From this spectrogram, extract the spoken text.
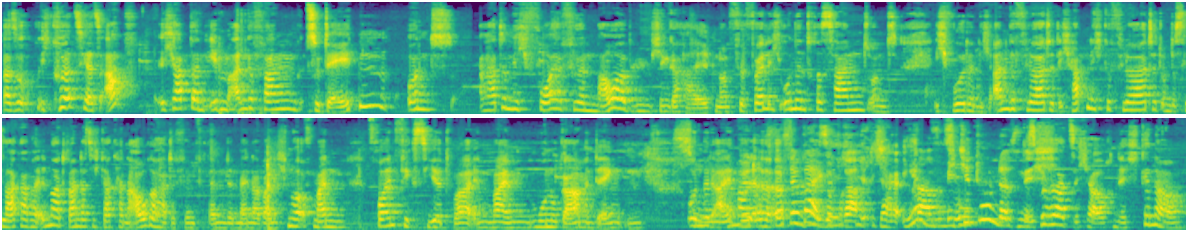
also ich kürze jetzt ab. Ich habe dann eben angefangen zu daten und hatte mich vorher für ein Mauerblümchen gehalten und für völlig uninteressant und ich wurde nicht angeflirtet, ich habe nicht geflirtet und es lag aber immer dran, dass ich gar kein Auge hatte für fremde Männer, weil ich nur auf meinen Freund fixiert war in meinem monogamen Denken. Und mit einmal wird uns das ja eben, Brave Mädchen so- tun das nicht. Das gehört sich ja auch nicht, genau.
